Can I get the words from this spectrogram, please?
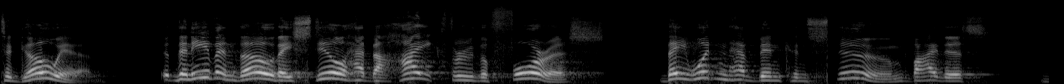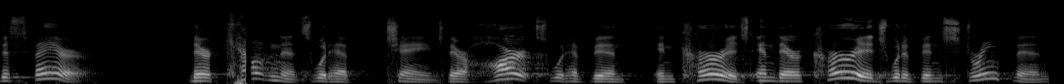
to go in, then even though they still had to hike through the forest, they wouldn't have been consumed by this despair. Their countenance would have changed, their hearts would have been encouraged, and their courage would have been strengthened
